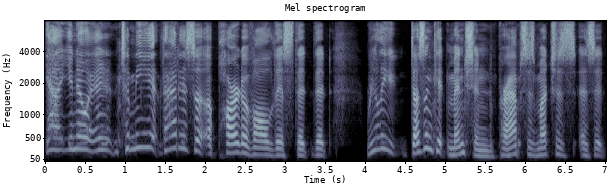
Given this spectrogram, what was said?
Yeah, you know, and to me, that is a, part of all this that that really doesn't get mentioned, perhaps as much as as it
